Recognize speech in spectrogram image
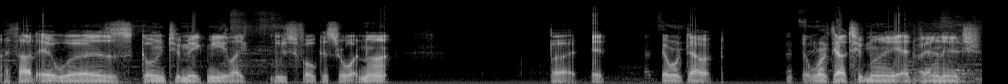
I thought it was going to make me like lose focus or whatnot, but it it worked out. It worked out to my advantage.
